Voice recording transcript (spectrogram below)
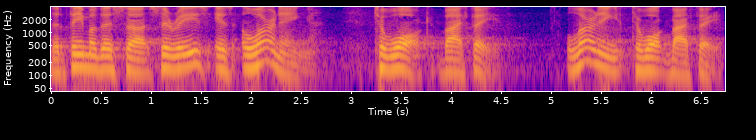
the theme of this uh, series is learning to walk by faith. Learning to walk by faith.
